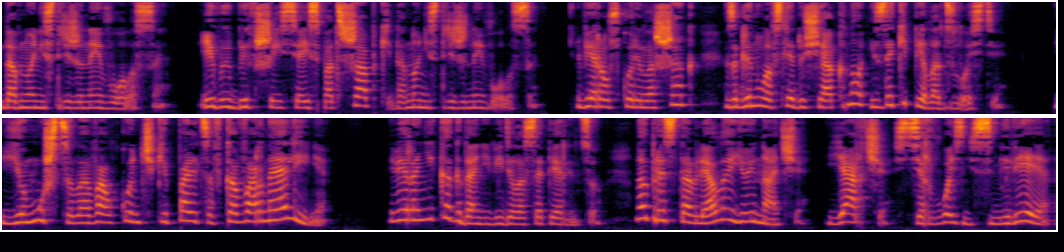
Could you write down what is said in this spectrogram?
давно не стриженные волосы. И выбившиеся из-под шапки давно не стриженные волосы. Вера ускорила шаг, заглянула в следующее окно и закипела от злости. Ее муж целовал кончики пальцев коварной Алине. Вера никогда не видела соперницу, но представляла ее иначе. Ярче, стервозней, смелее.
